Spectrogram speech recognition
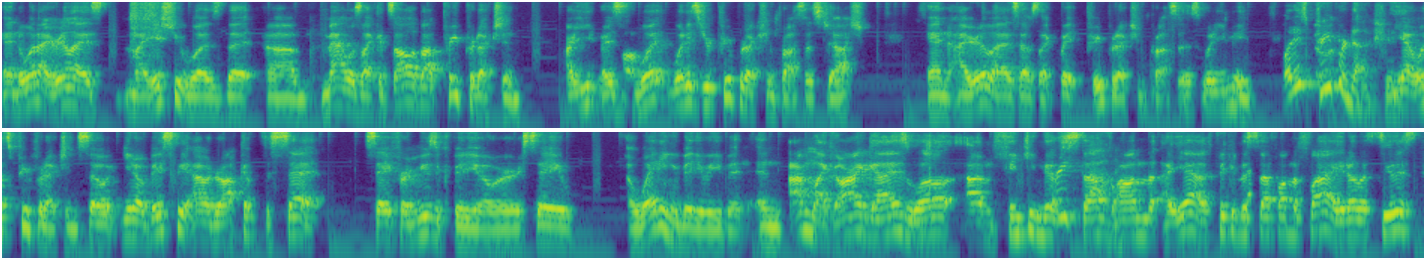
and what I realized my issue was that um, Matt was like, it's all about pre-production. Are you? Is, what what is your pre-production process, Josh? And I realized I was like, wait, pre-production process? What do you mean? What is pre-production? Yeah, what's pre-production? So, you know, basically I would rock up the set, say for a music video or say a wedding video even. And I'm like, all right, guys, well, I'm thinking of stuff on the, yeah, I'm thinking the stuff on the fly, you know, let's do this.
